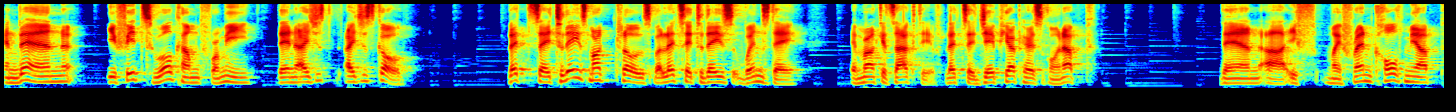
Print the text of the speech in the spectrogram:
and then if it's welcomed for me, then I just I just go. Let's say today's market closed, but let's say today's Wednesday and market's active. Let's say JPY pair is going up. Then uh, if my friend called me up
